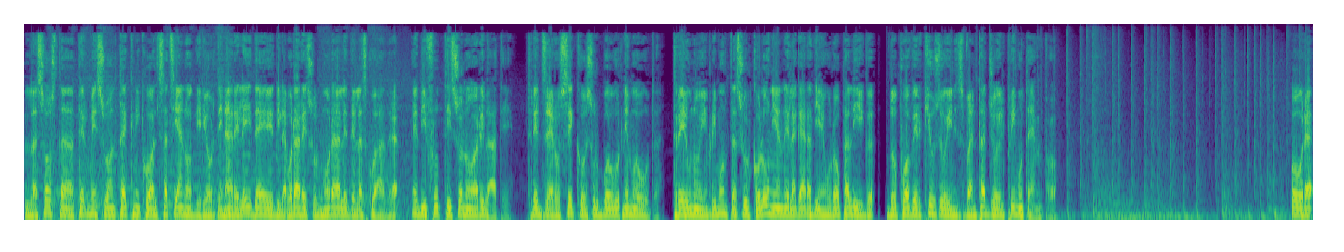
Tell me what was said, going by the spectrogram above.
La sosta ha permesso al tecnico alsaziano di riordinare le idee e di lavorare sul morale della squadra, ed i frutti sono arrivati. 3-0 secco sul Bournemouth, 3-1 in rimonta sul Colonia nella gara di Europa League, dopo aver chiuso in svantaggio il primo tempo. Ora,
